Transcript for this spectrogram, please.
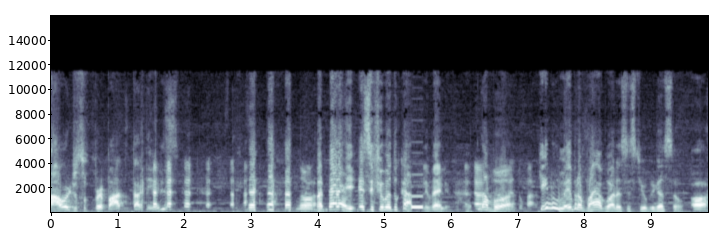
Howard, o Super Pato, tá deles. Não. Mas pera aí, esse filme é do caralho, velho. Na boa. É Quem não lembra, vai agora assistir, obrigação. Ó,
